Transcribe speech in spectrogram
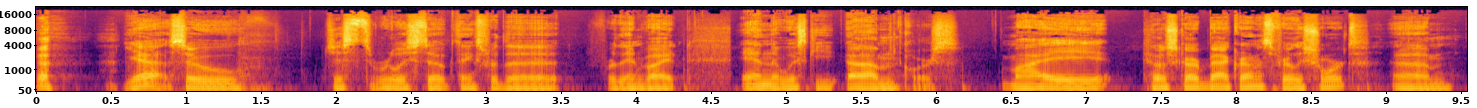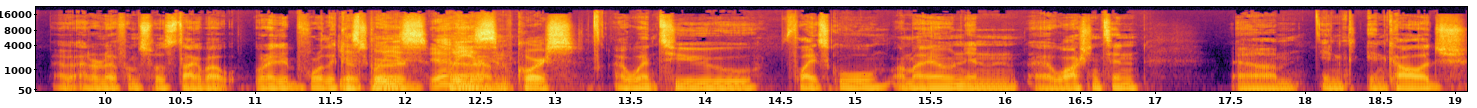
here. yeah. So just really stoked. Thanks for the for the invite and the whiskey. Um, Of course. my Coast Guard background is fairly short. Um, I, I don't know if I'm supposed to talk about what I did before the Yes, Coast Guard. please. Yeah. Please. Um, of course. I went to flight school on my own in uh, Washington um, in in college.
